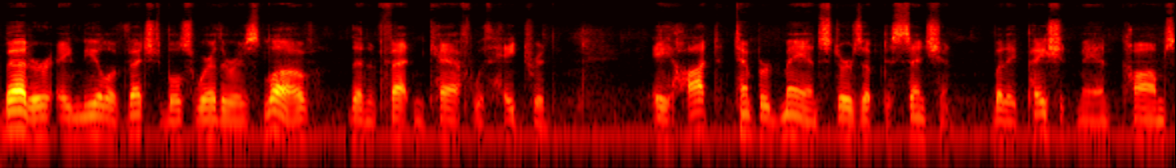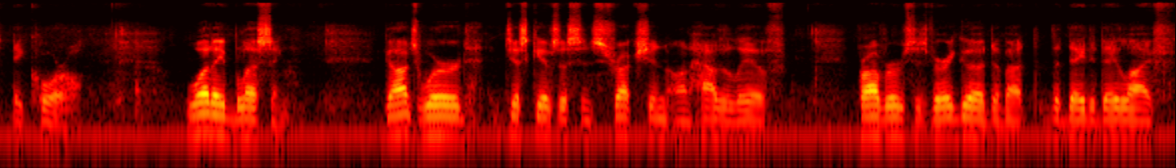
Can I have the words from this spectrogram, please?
Better a meal of vegetables where there is love than a fattened calf with hatred. A hot tempered man stirs up dissension, but a patient man calms a quarrel. What a blessing! God's Word just gives us instruction on how to live. Proverbs is very good about the day to day life.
